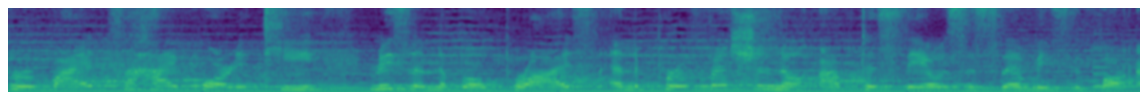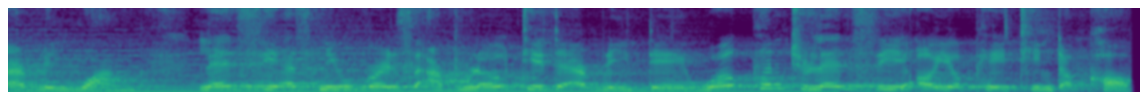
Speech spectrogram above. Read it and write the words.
provides high quality, reasonable price, and professional after-sales service for everyone. Lancy has new verses uploaded every day. Welcome to LancyOilPainting.com.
